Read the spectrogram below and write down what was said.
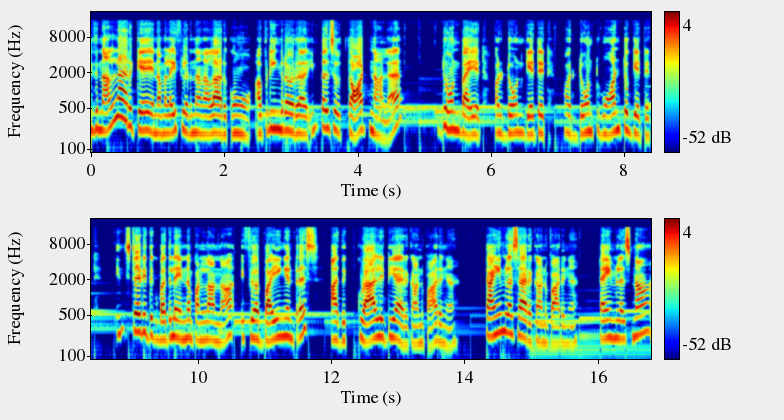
இது நல்லா இருக்கே நம்ம லைஃப்பில் இருந்தால் நல்லா இருக்கும் அப்படிங்கிற ஒரு இம்பல்சிவ் தாட்னால don't buy it or don't get it or don't want to get it instead இதுக்கு பதிலாக என்ன பண்ணலான்னா if you are buying a dress அது குவாலிட்டியாக இருக்கான்னு பாருங்கள் டைம்லெஸ்ஸாக இருக்கான்னு பாருங்கள் டைம்லெஸ்னால்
